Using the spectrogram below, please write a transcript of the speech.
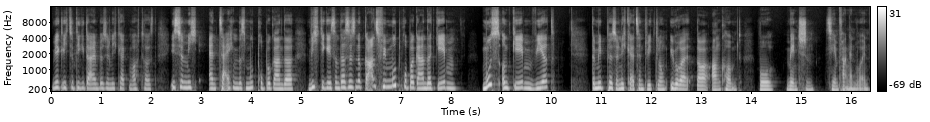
wirklich zur digitalen Persönlichkeit gemacht hast, ist für mich ein Zeichen, dass Mutpropaganda wichtig ist und dass es noch ganz viel Mutpropaganda geben muss und geben wird, damit Persönlichkeitsentwicklung überall da ankommt, wo Menschen sie empfangen wollen.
